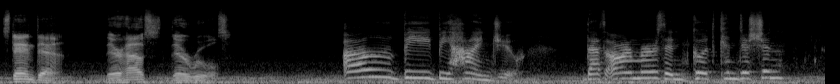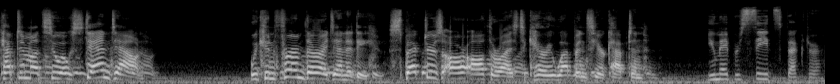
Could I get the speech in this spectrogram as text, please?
Stand down. Their house, their rules. I'll be behind you. That armor's in good condition? Captain Matsuo, stand down! We confirmed their identity. Spectres are authorized to carry weapons here, Captain. You may proceed, Spectre.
